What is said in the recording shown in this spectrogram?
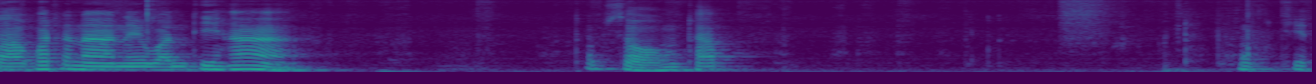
ลาวพัฒนาในวันที่ห้าทับสองทับหกเจ็ด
